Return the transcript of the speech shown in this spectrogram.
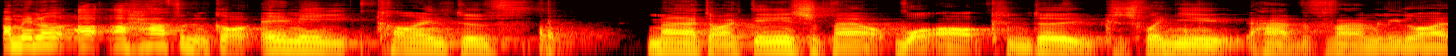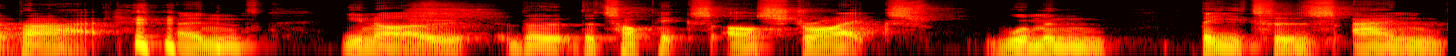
I mean, I, I haven't got any kind of mad ideas about what art can do because when you have a family like that and you know the the topics are strikes woman beaters and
